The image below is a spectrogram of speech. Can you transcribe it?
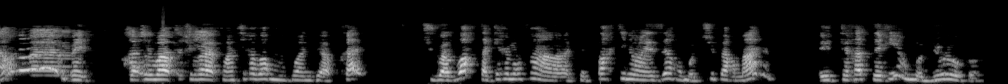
non, euh, Mec, après, quand on va, tu vas, enfin, tu iras voir mon point de vue après, tu vas voir, t'as carrément fait un, t'es parti dans les airs en mode Superman, et t'es atterri en mode YOLO, quoi.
